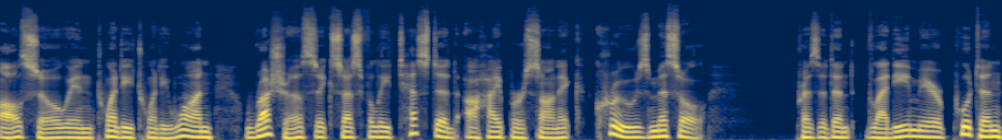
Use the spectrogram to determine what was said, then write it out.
Also in 2021, Russia successfully tested a hypersonic cruise missile. President Vladimir Putin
